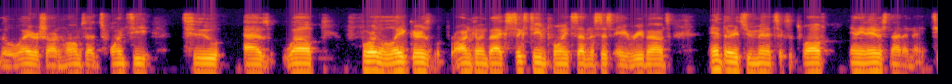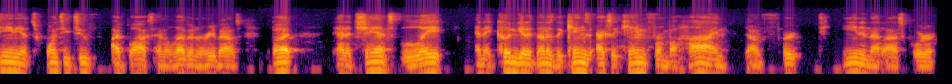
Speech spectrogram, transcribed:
the way. Richaun Holmes had 22 as well. For the Lakers, LeBron coming back, 16 points, 7 assists, 8 rebounds in 32 minutes, 6 of 12. Anthony Davis, 9 of 19. He had 22, 5 blocks, and 11 rebounds, but had a chance late, and they couldn't get it done as the Kings actually came from behind, down 13 in that last quarter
